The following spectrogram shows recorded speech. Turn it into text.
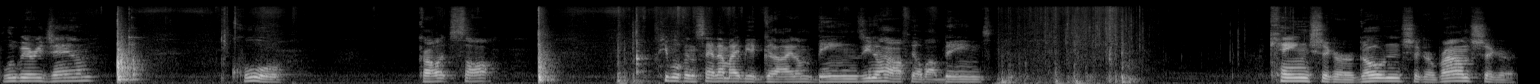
Blueberry jam. Cool. Garlic salt. People have been saying that might be a good item. Beans. You know how I feel about beans. Cane sugar, golden sugar, brown sugar.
